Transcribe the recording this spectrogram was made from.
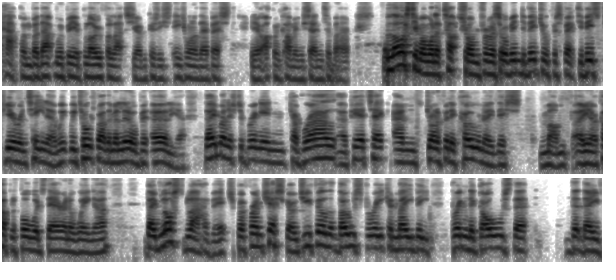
happen. But that would be a blow for Lazio because he's he's one of their best, you know, up and coming centre backs. The last team I want to touch on from a sort of individual perspective is Fiorentina. We, we talked about them a little bit earlier. They managed to bring in Cabral, uh, Piatek, and Jonathan Ikone this month. Uh, you know, a couple of forwards there and a winger. They've lost Vlahovic, but Francesco, do you feel that those three can maybe bring the goals that that they've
